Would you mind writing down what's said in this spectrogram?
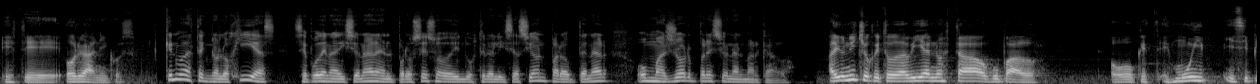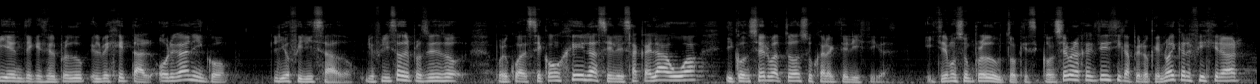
este, orgánicos. ¿Qué nuevas tecnologías se pueden adicionar en el proceso de industrialización para obtener un mayor precio en el mercado? Hay un nicho que todavía no está ocupado o que es muy incipiente, que es el, el vegetal orgánico liofilizado. Liofilizado es el proceso por el cual se congela, se le saca el agua y conserva todas sus características. Y tenemos un producto que conserva las características, pero que no hay que refrigerar,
